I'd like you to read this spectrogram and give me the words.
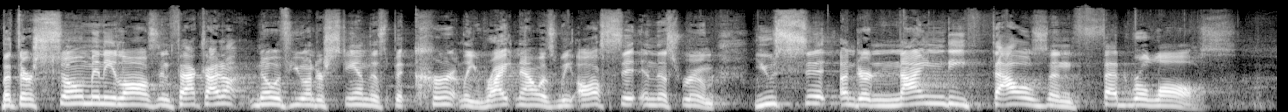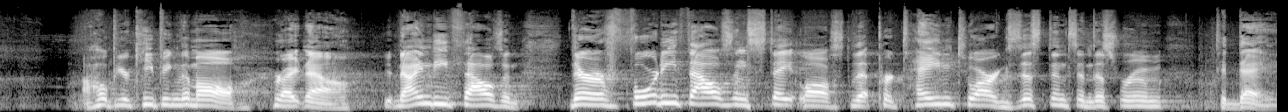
but there's so many laws. In fact, I don't know if you understand this, but currently, right now, as we all sit in this room, you sit under 90,000 federal laws. I hope you're keeping them all right now. 90,000. There are 40,000 state laws that pertain to our existence in this room today.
